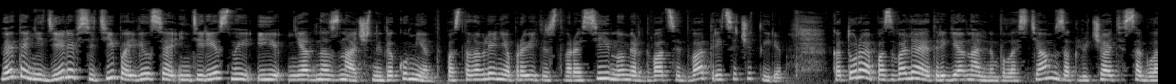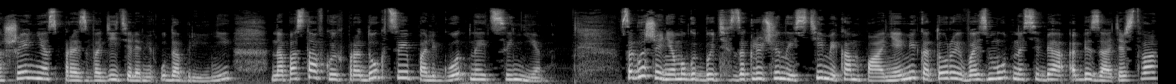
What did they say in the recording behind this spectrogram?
На этой неделе в сети появился интересный и неоднозначный документ – постановление правительства России номер 2234, которое позволяет региональным властям заключать соглашения с производителями удобрений на поставку их продукции по льготной цене. Соглашения могут быть заключены с теми компаниями, которые возьмут на себя обязательство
